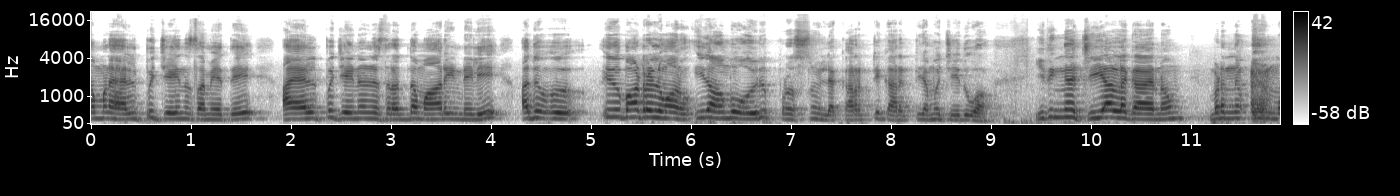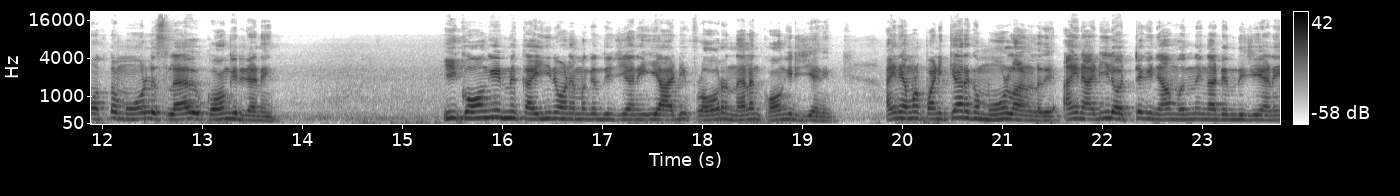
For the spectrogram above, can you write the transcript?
നമ്മളെ ഹെൽപ്പ് ചെയ്യുന്ന സമയത്ത് ആ ഹെൽപ്പ് ചെയ്യുന്നതിന്റെ ശ്രദ്ധ മാറിയിട്ടുണ്ടെങ്കിൽ അത് ഇത് വാട്ടറിൽ മാറും. ഇതാകുമ്പോൾ ഒരു പ്രശ്നമില്ല കറക്റ്റ് കറക്റ്റ് നമ്മൾ ചെയ്തു പോവാം. ഇതിങ്ങനെ ചെയ്യാനുള്ള കാരണം ഇവിടെ നിന്ന് മൊത്തം മുകളിൽ സ്ലാബ് കോൺക്രീറ്റ് ആണ്. ഈ കോൺക്രീറ്റിന് കഴിഞ്ഞിട്ട് വേണം നമുക്ക് എന്ത് ചെയ്യാൻ? ഈ അടി ഫ്ലോർ നിലം കോൺക്രീറ്റ് ചെയ്യാൻ. അതിന് നമ്മൾ പണിക്കാരൊക്കെ മുകളിലാണുള്ളത്. അതിന് അടിയിൽ ഒറ്റയ്ക്ക് ഞാൻ വന്ന് ഇങ്ങോട്ട് എന്ത് ചെയ്യാണ്?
